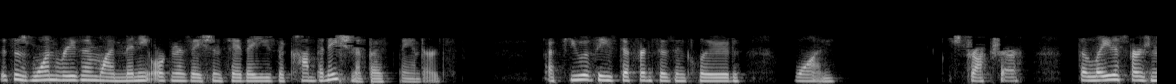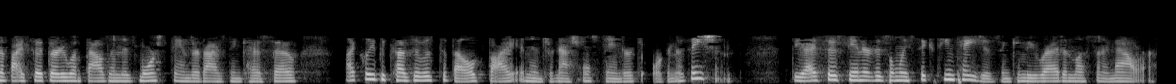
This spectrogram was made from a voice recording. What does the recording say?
This is one reason why many organizations say they use a combination of both standards. A few of these differences include one, structure. The latest version of ISO 31000 is more standardized than COSO, likely because it was developed by an international standards organization. The ISO standard is only 16 pages and can be read in less than an hour.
